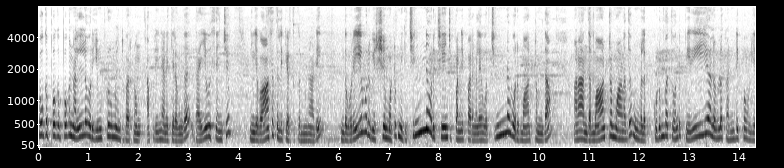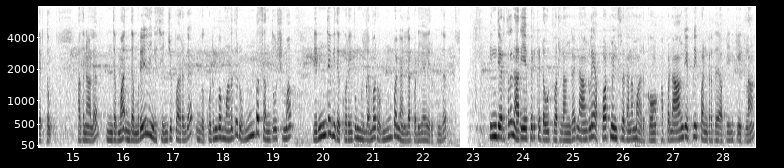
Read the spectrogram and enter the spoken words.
போக போக போக நல்ல ஒரு இம்ப்ரூவ்மெண்ட் வரணும் அப்படின்னு நினைக்கிறவங்க தயவு செஞ்சு நீங்கள் வாச தெளிக்கிறதுக்கு முன்னாடி இந்த ஒரே ஒரு விஷயம் மட்டும் நீங்கள் சின்ன ஒரு சேஞ்ச் பண்ணி பாருங்களேன். ஒரு சின்ன ஒரு மாற்றம் தான். ஆனால் அந்த மாற்றமானது உங்களை குடும்பத்தை வந்து பெரிய அளவில் கண்டிப்பாக உயர்த்தும். அதனால் இந்த மா இந்த முறையில் நீங்கள் செஞ்சு பாருங்கள் உங்கள் குடும்பமானது ரொம்ப சந்தோஷமாக எந்தவித குறைவும் இல்லாமல் ரொம்ப நல்லபடியாக இருக்குங்க. இந்த இடத்துல நிறைய பேருக்கு டவுட் வரலாங்க. நாங்களே அப்பார்ட்மெண்ட்ஸில் தானம்மா இருக்கோம். அப்போ நாங்கள் எப்படி பண்ணுறது அப்படின்னு கேட்கலாம்.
